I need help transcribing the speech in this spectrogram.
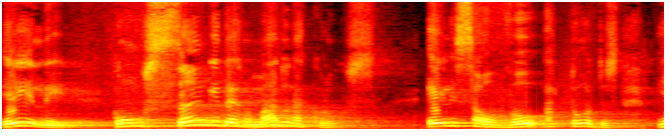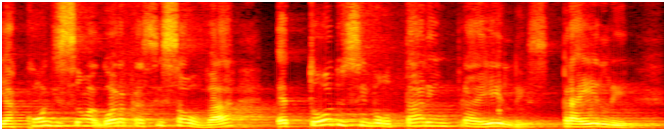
Ele, com o sangue derramado na cruz, ele salvou a todos. E a condição agora para se salvar é todos se voltarem para eles, para ele.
